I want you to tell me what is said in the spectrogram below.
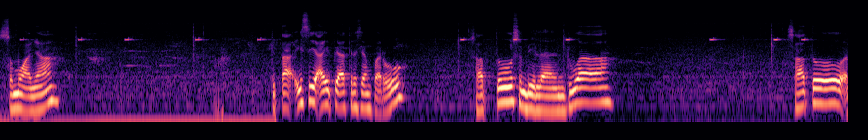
semuanya. Kita isi IP address yang baru. 192 168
